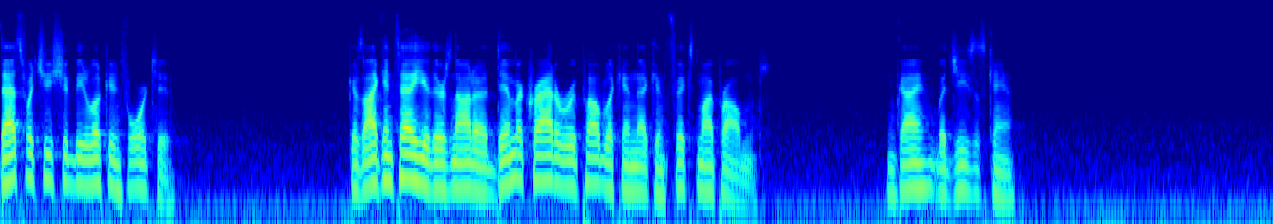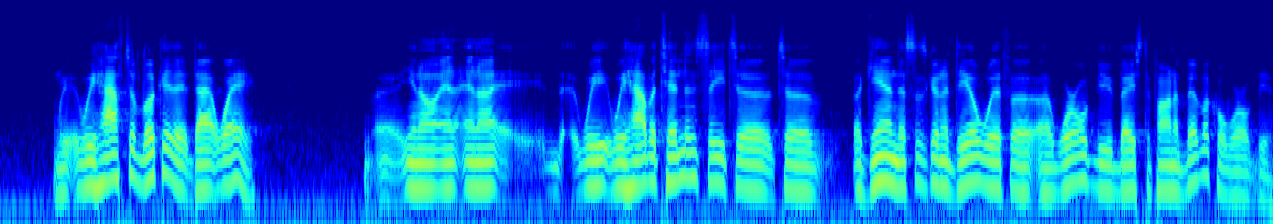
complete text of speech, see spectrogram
That's what you should be looking forward to. Because I can tell you there's not a Democrat or Republican that can fix my problems. Okay? But Jesus can. We, we have to look at it that way. Uh, you know, and and I we we have a tendency to to again, this is going to deal with a, a worldview based upon a biblical worldview.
